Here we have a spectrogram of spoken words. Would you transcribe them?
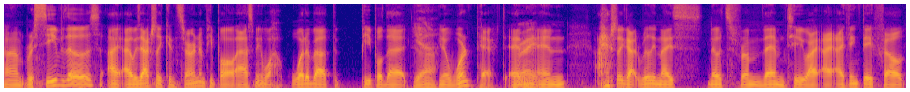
um, received those, I, I was actually concerned, and people asked me, "Well, what about the people that Yeah. you know weren't picked?" And Right. and I actually got really nice notes from them too. I, I, I think they felt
